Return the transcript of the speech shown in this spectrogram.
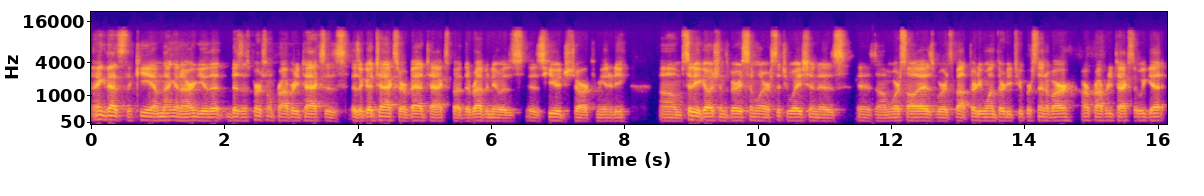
I think that's the key. I'm not going to argue that business personal property tax is, is a good tax or a bad tax, but the revenue is is huge to our community. Um, City of Goshen's very similar situation as as um, Warsaw is, where it's about 31, 32 percent of our our property tax that we get.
